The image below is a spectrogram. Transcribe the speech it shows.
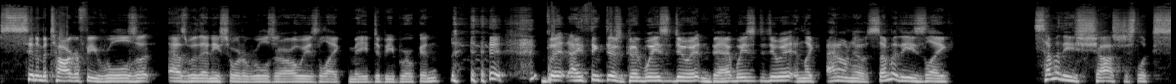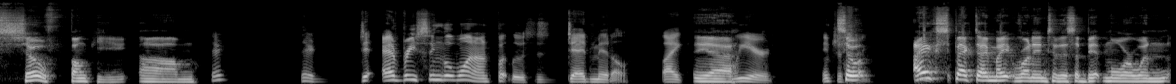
cinematography rules, uh, as with any sort of rules, are always like made to be broken. but I think there's good ways to do it and bad ways to do it. And like I don't know, some of these like some of these shots just look so funky. Um, They're de- every single one on Footloose is dead middle, like yeah. weird, interesting. So I expect I might run into this a bit more when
